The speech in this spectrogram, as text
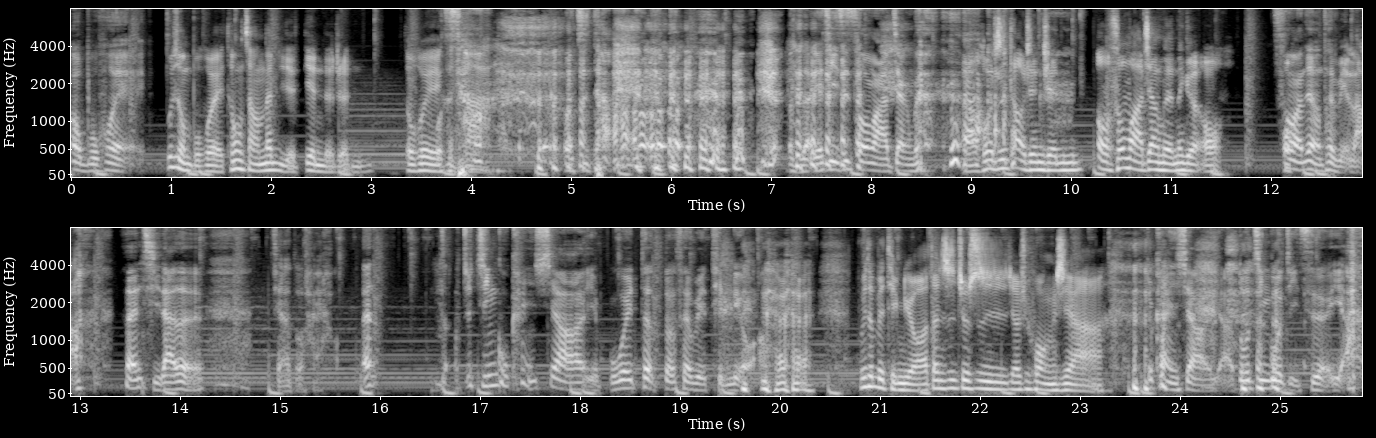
哦不会，为什么不会？通常那里的店的人都会我知道，我知道，我知道，尤其是搓麻将的。啊，或是套圈圈哦，搓麻将的那个哦，搓麻将特别辣，但其他的其他都还好。但就经过看一下，也不会特特特别停留啊，不会特别停留啊，但是就是要去晃一下、啊。就看一下而已啊，多经过几次而已啊。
